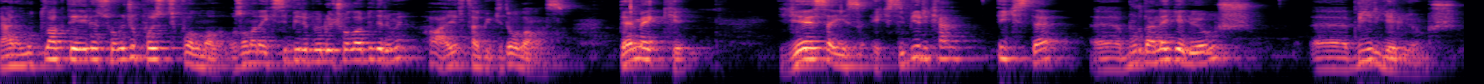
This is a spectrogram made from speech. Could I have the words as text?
Yani mutlak değerin sonucu pozitif olmalı. O zaman eksi 1 bölü 3 olabilir mi? Hayır tabii ki de olamaz. Demek ki y sayısı eksi 1 iken x de e, burada ne geliyormuş? E, 1 geliyormuş.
